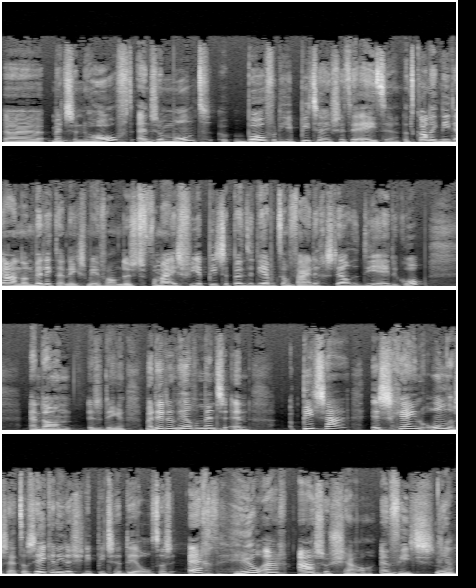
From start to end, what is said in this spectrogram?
eh, met zijn hoofd en zijn mond boven die pizza heeft zitten eten. Dat kan ik niet aan. Dan wil ik daar niks meer van. Dus voor mij is vier pizzapunten, die heb ik dan veilig gesteld. Die eet ik op. En dan is het dingen. Maar dit doen heel veel mensen. En pizza is geen onderzetter. Zeker niet als je die pizza deelt. Dat is echt heel erg asociaal en vies. Ja.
